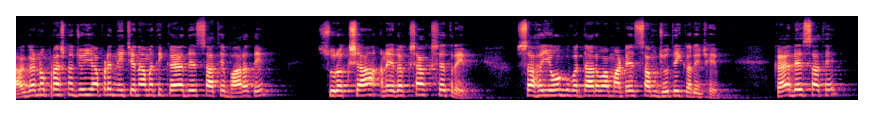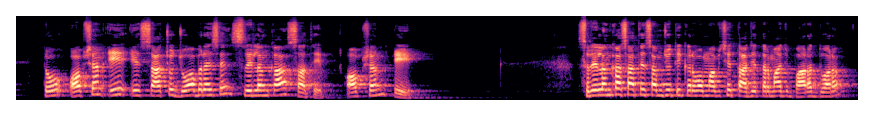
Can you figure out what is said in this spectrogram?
આગળનો પ્રશ્ન જોઈએ આપણે નીચેનામાંથી કયા દેશ સાથે ભારતે સુરક્ષા અને રક્ષા ક્ષેત્રે સહયોગ વધારવા માટે સમજૂતી કરી છે? કયા દેશ સાથે? તો ઓપ્શન એ એ સાચો જવાબ રહેશે શ્રીલંકા સાથે. ઓપ્શન એ. શ્રીલંકા સાથે સમજૂતી કરવામાં આવી છે તાજેતરમાં જ ભારત દ્વારા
